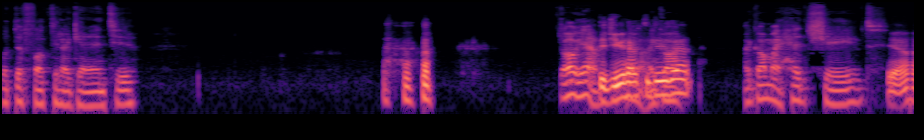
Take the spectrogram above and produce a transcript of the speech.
what the fuck did I get into? Oh yeah. did you have yeah, to I do got, that I got my head shaved. yeah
